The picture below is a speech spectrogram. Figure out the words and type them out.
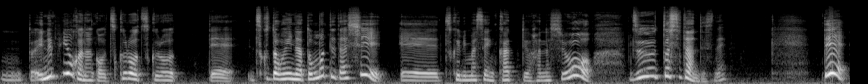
うん、と NPO かなんかを作ろう作ろうって作った方がいいなと思ってたし、えー作りませんかっていう話をずっとしてたんですね。で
